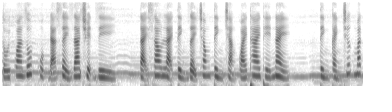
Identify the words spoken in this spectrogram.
tối qua rốt cuộc đã xảy ra chuyện gì? Tại sao lại tỉnh dậy trong tình trạng quái thai thế này? Tình cảnh trước mắt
